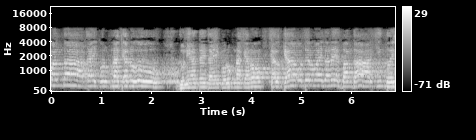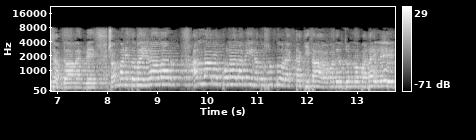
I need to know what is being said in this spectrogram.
বান্দা যাই করুক না কেন, দুনিয়াতে যাই করুক না কেন, কাল কিয়ামতের ময়দানে বান্দার কিন্তু হিসাব দেওয়া লাগবে। সম্মানিত ভাইরা আমার, আল্লাহ রব্বুল আলামিন এত সুন্দর একটা কিতাব আমাদের জন্য পাঠাইলেন।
